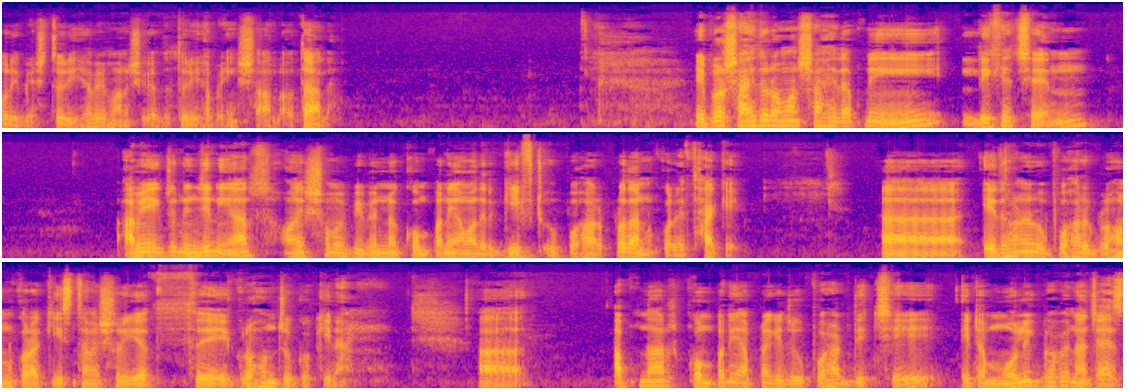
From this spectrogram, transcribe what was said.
পরিবেশ তৈরি হবে, মানসিকতা তৈরি হবে ইনশাআল্লাহ তাহলে এরপর শাহিদুর রহমান শাহিদ আপনি লিখেছেন আমি একজন ইঞ্জিনিয়ার অনেক সময় বিভিন্ন কোম্পানি আমাদের গিফট উপহার প্রদান করে থাকে। এ ধরনের উপহার গ্রহণ করা কি ইসলামের শরীয়তে গ্রহণযোগ্য কিনা? আপনার কোম্পানি আপনাকে যে উপহার দিচ্ছে, এটা মৌলিকভাবে না জায়জ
